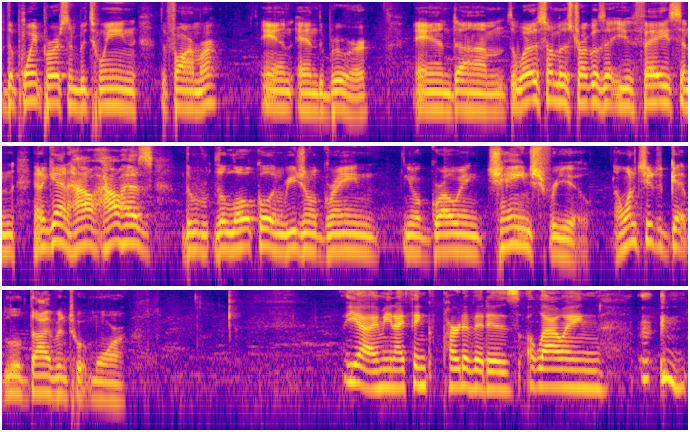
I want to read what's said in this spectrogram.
the point person between the farmer and and the brewer. And um, so, what are some of the struggles that you face? And and again, how how has the the local and regional grain you know growing changed for you? I want you to get a little dive into it more. Yeah, I mean, I think part of it is allowing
